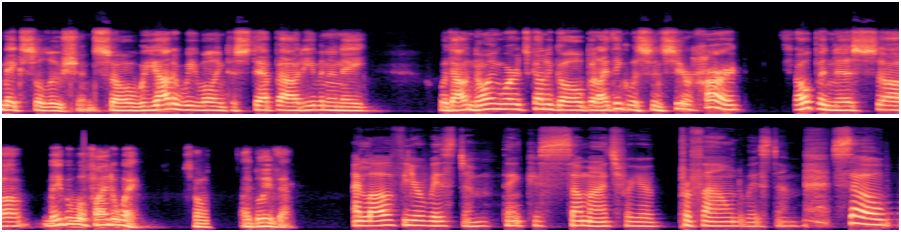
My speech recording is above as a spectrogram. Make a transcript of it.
make solutions. So we ought to be willing to step out even in a without knowing where it's going to go, but I think with sincere heart openness, uh, maybe we'll find a way. So I believe that. I love your wisdom. Thank you so much for your profound wisdom. So,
